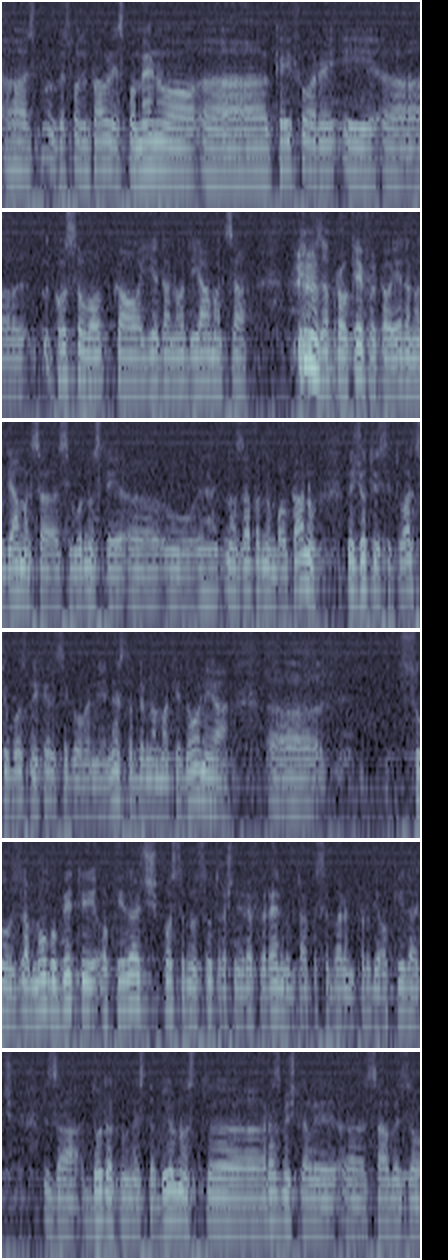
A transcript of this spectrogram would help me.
Sp- Gospodin Pavle je spomenuo uh, KFOR i uh, Kosovo kao jedan od jamaca, zapravo KFOR kao jedan od jamaca sigurnosti u, na Zapadnom Balkanu. Međutim, situacija u Bosni i Hercegovini, nestabilna Makedonija, su mogu biti okidač, posebno sutrašnji referendum, tako se barem tvrdi, okidač za dodatnu nestabilnost. E, razmišljali e, Savez o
